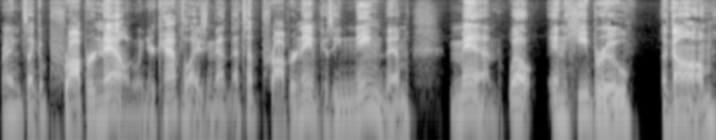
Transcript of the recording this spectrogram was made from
Right? It's like a proper noun. When you're capitalizing that, that's a proper name because he named them man. Well, in Hebrew, Adam,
